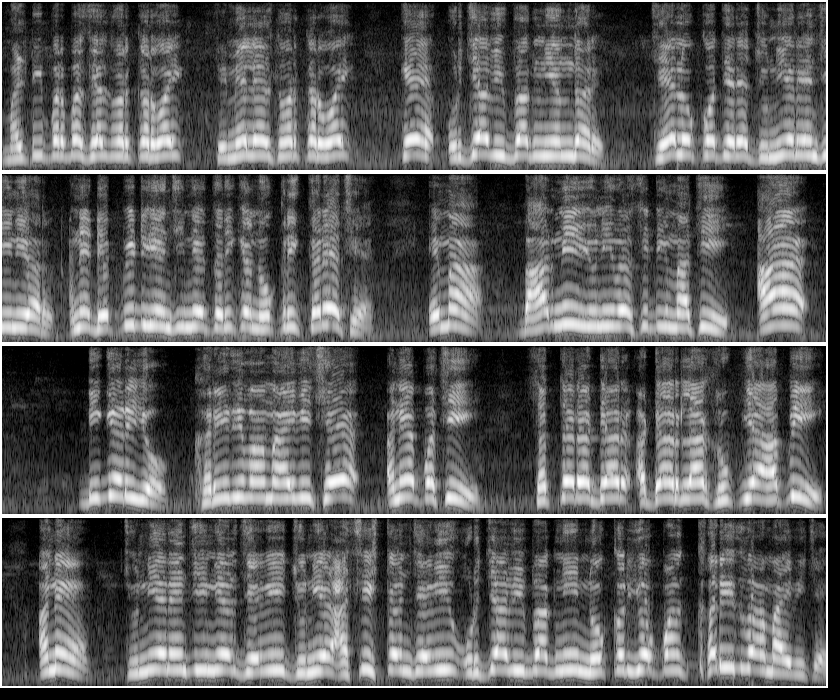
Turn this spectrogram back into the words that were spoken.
મલ્ટીપર્પઝ હેલ્થ વર્કર હોય ફિમેલ હેલ્થ વર્કર હોય કે ઊર્જા વિભાગની અંદર જે લોકો અત્યારે જુનિયર એન્જિનિયર અને ડેપ્યુટી એન્જિનિયર તરીકે નોકરી કરે છે, એમાં બહારની યુનિવર્સિટીમાંથી આ ડિગ્રીઓ ખરીદવામાં આવી છે અને પછી સત્તર અઢાર અઢાર લાખ રૂપિયા આપી અને જુનિયર એન્જિનિયર જેવી, જુનિયર આસિસ્ટન્ટ જેવી, ઊર્જા વિભાગની નોકરીઓ પણ ખરીદવામાં આવી છે.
